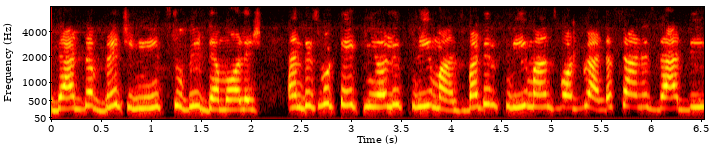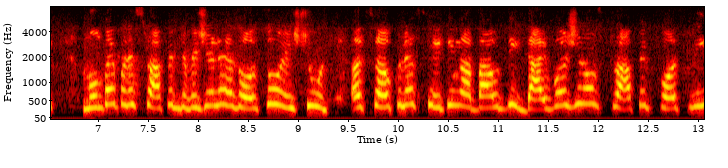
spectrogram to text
that the bridge needs to be demolished. And this would take nearly three months. But in three months, what we understand is that the Mumbai Police Traffic Division has also issued a circular stating about the diversion of traffic firstly.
